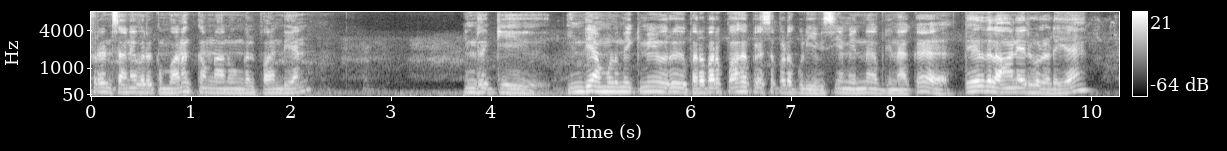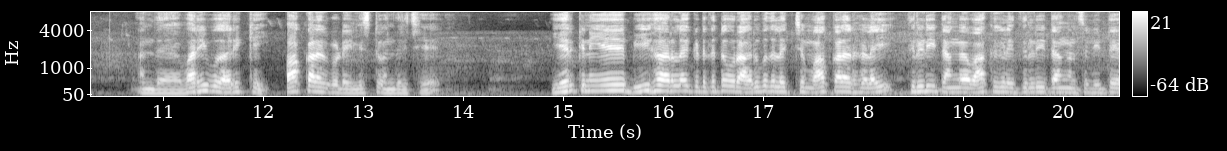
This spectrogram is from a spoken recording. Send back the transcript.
ஃப்ரெண்ட்ஸ் அனைவருக்கும் வணக்கம். நான் உங்கள் பாண்டியன். இன்றைக்கு இந்தியா முழுமைக்குமே ஒரு பரபரப்பாக பேசப்படக்கூடிய விஷயம் என்ன அப்படின்னாக்க தேர்தல் ஆணையர்களுடைய அந்த வரைவு அறிக்கை வாக்காளர்களுடைய லிஸ்ட் வந்துருச்சு. ஏற்கனவே பீகாரில் கிட்டத்தட்ட ஒரு அறுபது லட்சம் வாக்காளர்களை திருடிட்டாங்க வாக்குகளை திருடிட்டாங்கன்னு சொல்லிட்டு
